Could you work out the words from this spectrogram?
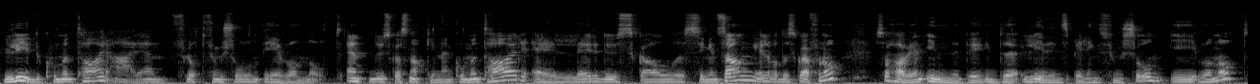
Lydkommentar er en flott funksjon i OneNote. Enten du skal snakke inn en kommentar, eller du skal synge en sang, eller hva det skal være for noe, så har vi en innebygd lydinnspillingsfunksjon i OneNote,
